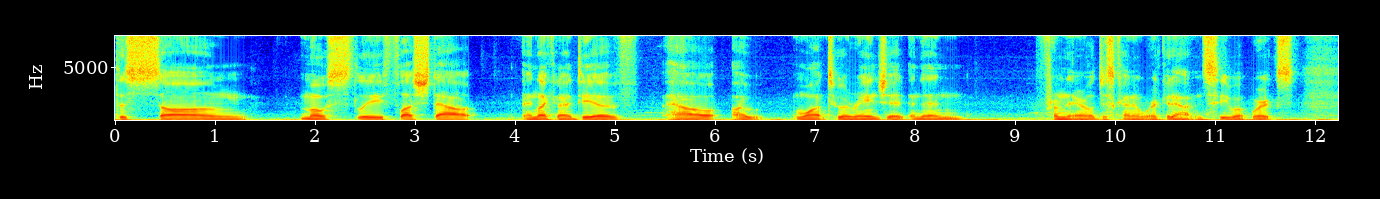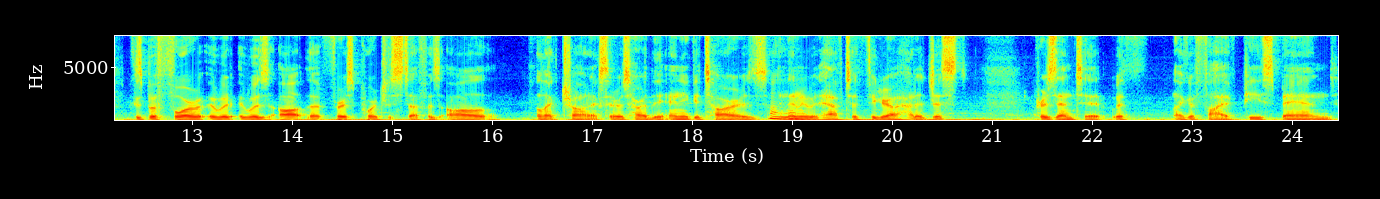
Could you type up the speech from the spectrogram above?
the song mostly fleshed out and like an idea of how I want to arrange it, and then from there we'll just kind of work it out and see what works. Because before it, would, it was all the first portrait stuff was all electronics. There was hardly any guitars, and then mm-hmm. we would have to figure out how to just present it with like a five-piece band,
